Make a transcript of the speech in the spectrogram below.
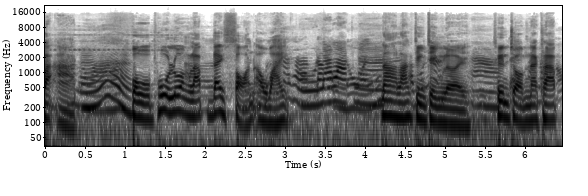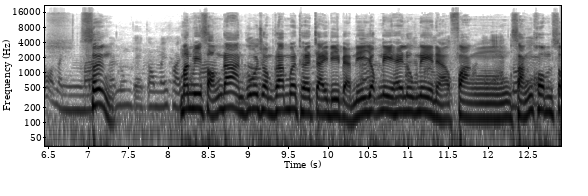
สะอาด ปู่ผู้ล่วงลับได้สอนเอาไว้ น่ารักนะน่ารักจริง ๆ เลย ชื่นชมนะครับ ซึ่งมันมี2ด้านคุณผู้ชมครับ เมื่อเธอใจดีแบบนี้ยกหนี้ให้ลูกหนี้เนี่ยฝั่งสังคมโซ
